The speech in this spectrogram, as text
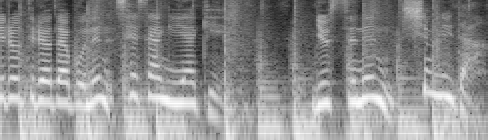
진리로 들여다보는 세상 이야기. 뉴스는 십니다.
